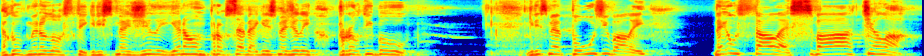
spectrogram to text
Jako v minulosti, když jsme žili jenom pro sebe, když jsme žili proti Bohu. Když jsme používali neustále svá těla,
